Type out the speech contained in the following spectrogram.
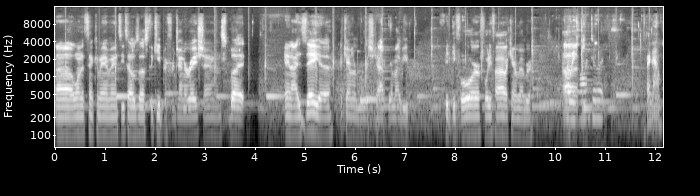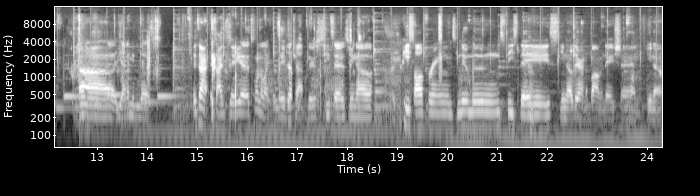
Uh, one of the Ten Commandments. He tells us to keep it for generations. But in Isaiah, I can't remember which chapter. It might be 54, 45. I can't remember. Are we Uh, going to it? For now. uh, yeah, let me look. It's not. It's Isaiah. It's one of like the later chapters. He says, you know, peace offerings, new moons, feast days. You know, they're an abomination. You know,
